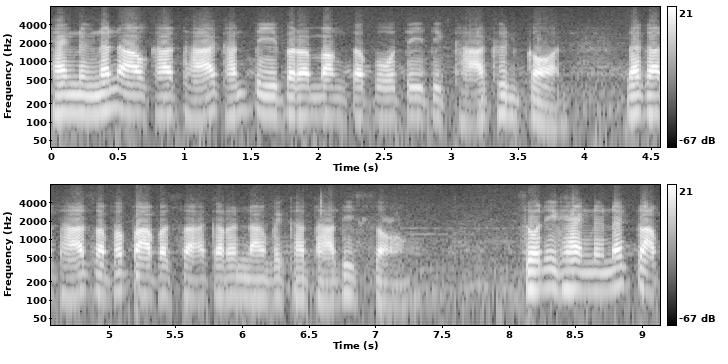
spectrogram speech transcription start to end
แห่งหนึ่งนั้นเอาคาถาขันตีปรมังตะโปตีติขาขึ้นก่อน และคาถาสัพพปาปัสสะกรนังเป็นคาถาที่สอง ส่วนอีกแห่งหนึ่งนั้นกลับ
